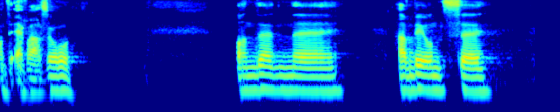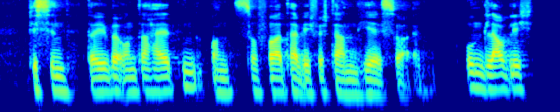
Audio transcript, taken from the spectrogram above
Und er war so. Und dann äh, haben wir uns äh, bisschen darüber unterhalten und sofort habe ich verstanden, hier ist so ein unglaublich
